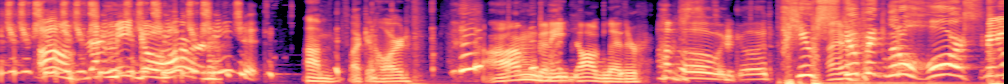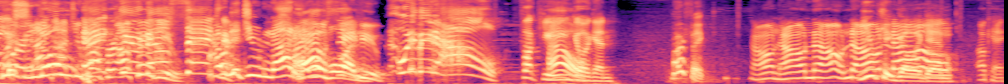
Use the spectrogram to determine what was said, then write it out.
Why'd you change Oh, it? Why'd you that change meat it? go Why'd hard. change it? I'm fucking hard. I'm gonna eat dog leather. I'm just. Oh my god. You I am- stupid little whore, Smitty. There's I no- got you, Thank I'll save you. How did you not I have will one? save you. What do you mean how? Fuck you. You can go again. Perfect. No, no, no, no. You can no. go again. Okay.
